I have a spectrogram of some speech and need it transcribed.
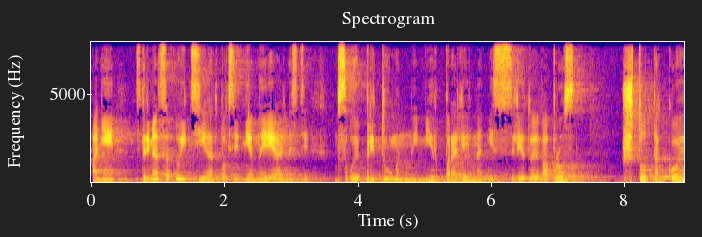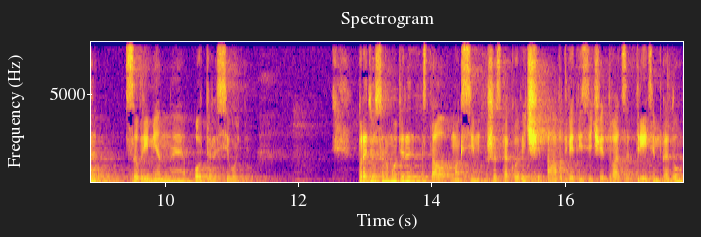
Они стремятся уйти от повседневной реальности в свой придуманный мир, параллельно исследуя вопрос, что такое современная опера сегодня. Продюсером оперы стал Максим Шостакович, а в 2023 году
